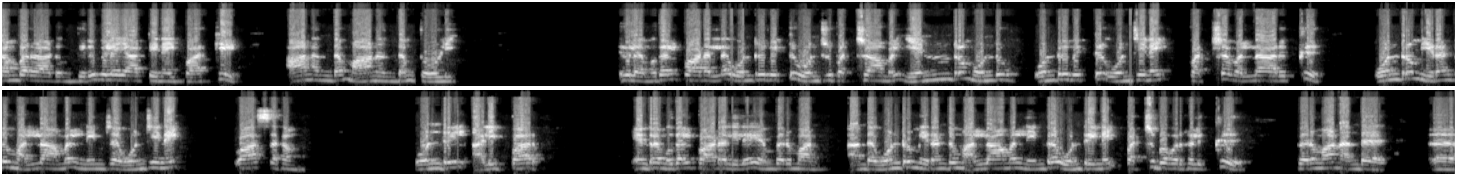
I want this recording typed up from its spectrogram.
கம்பராடும் திருவிளையாட்டினை பார்க்கில் ஆனந்தம் ஆனந்தம் தோழி. இதுல முதல் பாடல்ல ஒன்று விட்டு ஒன்று பற்றாமல் என்றும் ஒன்று ஒன்று விட்டு ஒன்றினை பற்ற வல்லாருக்கு ஒன்றும் இரண்டும் அல்லாமல் நின்ற ஒன்றினை வாசகம் ஒன்றில் அளிப்பார் என்ற முதல் பாடலிலே எம்பெருமான் அந்த ஒன்றும் இரண்டும் அல்லாமல் நின்ற ஒன்றினை பற்றுபவர்களுக்கு பெருமான் அந்த அஹ்,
